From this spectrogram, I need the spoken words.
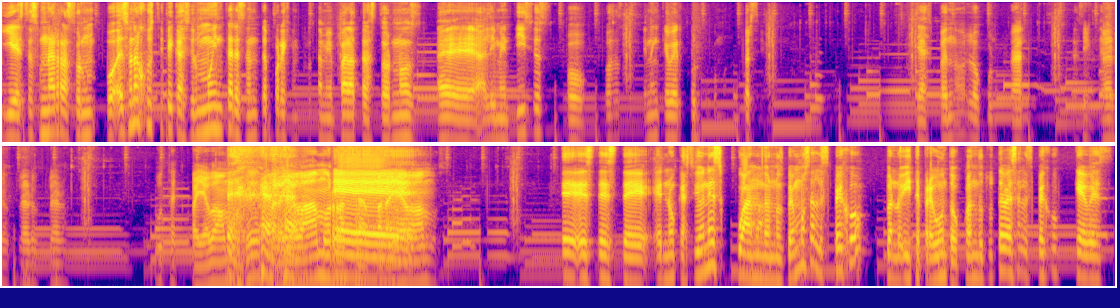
Y esta es una razón, es una justificación muy interesante, por ejemplo, también para trastornos eh, alimenticios o cosas que tienen que ver con cómo percibimos. Y después, ¿no? Lo cultural. Sí, claro, claro, claro. Puta, para allá vamos, ¿eh? Para allá vamos, para allá eh, vamos. Este, este, en ocasiones, cuando nos vemos al espejo, bueno, y te pregunto, cuando tú te ves al espejo, ¿qué ves?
